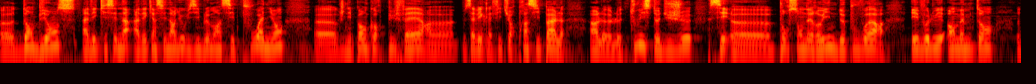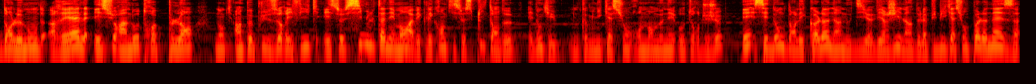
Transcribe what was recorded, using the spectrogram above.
euh, d'ambiance avec, un scénario visiblement assez poignant euh, que je n'ai pas encore pu faire. vous savez que la feature principale, hein, le, twist du jeu, c'est pour son héroïne de pouvoir évoluer en même temps dans le monde réel et sur un autre plan, donc un peu plus horrifique, et ce simultanément avec l'écran qui se split en deux. Et donc il y a eu une communication rondement menée autour du jeu. Et c'est donc dans les colonnes, hein, nous dit euh, Virgile, hein, de la publication polonaise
